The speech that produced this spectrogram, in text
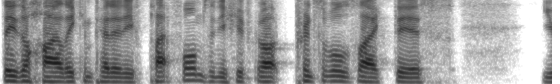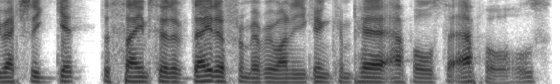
these are highly competitive platforms. And if you've got principles like this, you actually get the same set of data from everyone and you can compare apples to apples.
